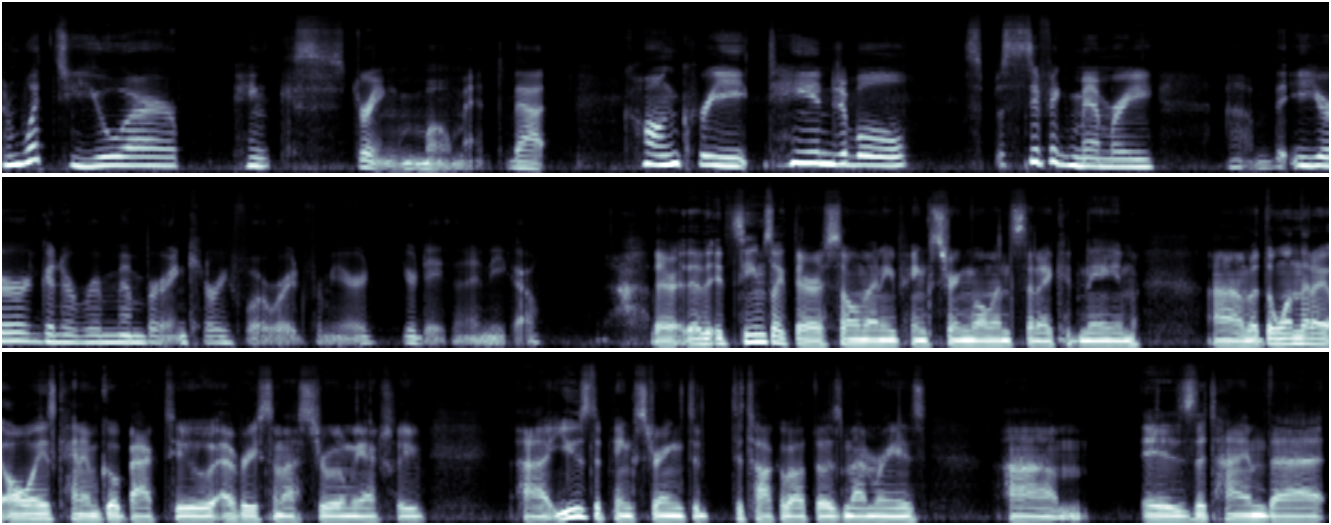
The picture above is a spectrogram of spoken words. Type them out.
And what's your pink string moment? That concrete, tangible, specific memory um, that you're going to remember and carry forward from your, your days in Inigo? There, it seems like there are so many pink string moments that I could name, um, but the one that I always kind of go back to every semester when we actually uh, use the pink string to, to talk about those memories um, is the time that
